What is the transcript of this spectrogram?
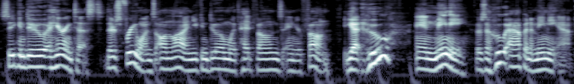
So you can do a hearing test. There's free ones online. You can do them with headphones and your phone. You got Who and Mimi. There's a Who app and a Mimi app.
